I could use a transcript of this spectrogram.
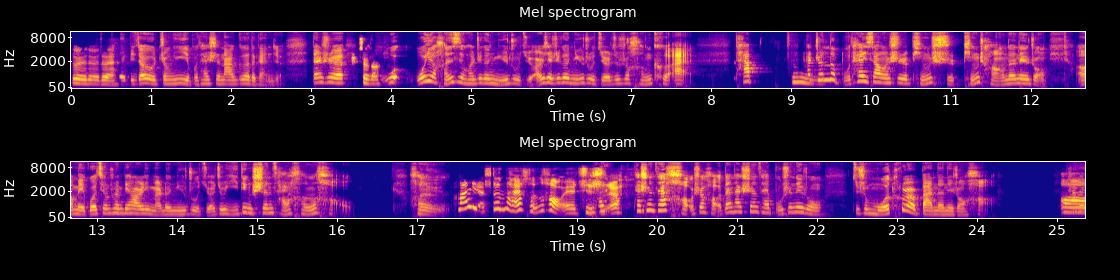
对对对，比较有争议，不太是那个的感觉。但是是的，我我也很喜欢这个女主角，而且这个女主角就是很可爱，她。她真的不太像是平时平常的那种，呃，美国青春片里面的女主角，就一定身材很好，很。她也身材很好哎，其实。她身材好是好，但她身材不是那种就是模特般的那种好，她的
